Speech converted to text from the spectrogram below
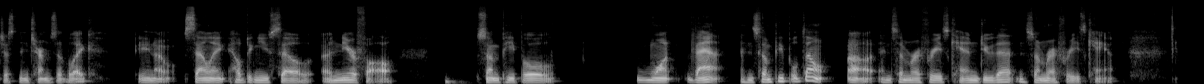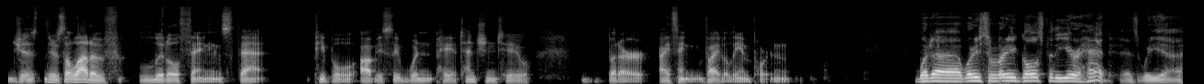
just in terms of like, you know, selling, helping you sell a near fall. Some people want that and some people don't. Uh, and some referees can do that and some referees can't. Just there's a lot of little things that people obviously wouldn't pay attention to, but are I think vitally important. What uh what is what are your goals for the year ahead as we uh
